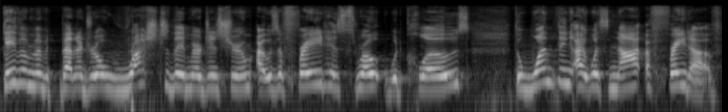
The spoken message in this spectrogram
gave him a Benadryl, rushed to the emergency room. I was afraid his throat would close. The one thing I was not afraid of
